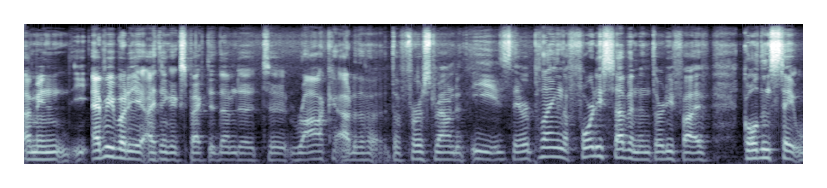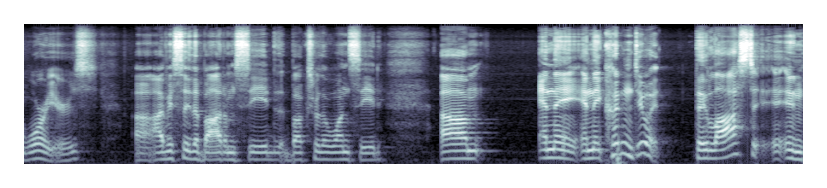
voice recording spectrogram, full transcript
I mean, everybody I think expected them to, to rock out of the, the first round with ease. They were playing the 47 and 35 Golden State Warriors. Uh, obviously, the bottom seed. The Bucks were the one seed, um, and they and they couldn't do it they lost in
